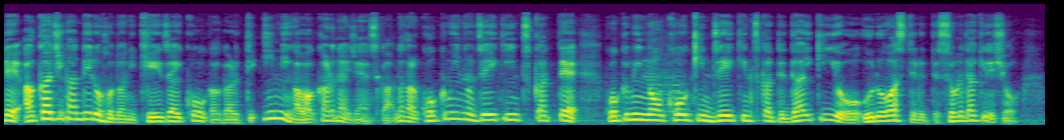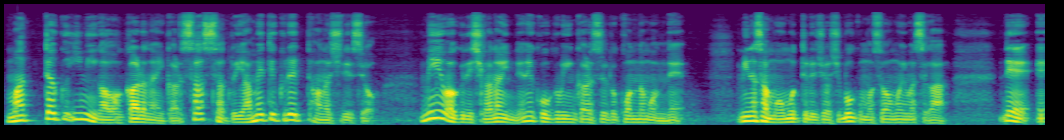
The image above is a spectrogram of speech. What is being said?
で赤字が出るほどに経済効果があるって意味が分からないじゃないですか。だから国民の税金使って国民の公金税金使って大企業を潤わせてるってそれだけでしょ。全く意味が分からないからさっさとやめてくれって話ですよ。迷惑でしかないんでね国民からするとこんなもんね。皆さんも思ってるでしょうし僕もそう思いますがで、え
